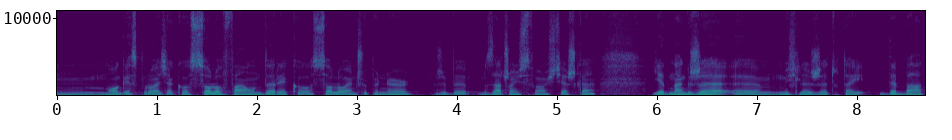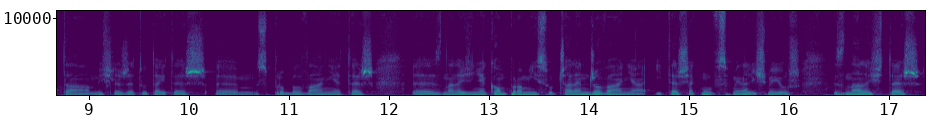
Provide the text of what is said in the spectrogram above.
mm, mogę spróbować jako solo founder, jako solo entrepreneur, żeby zacząć swoją ścieżkę, jednakże myślę, że tutaj debata, myślę, że tutaj też spróbowanie też y, znalezienia kompromisu, challenge'owania i też, jak wspominaliśmy już, znaleźć też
